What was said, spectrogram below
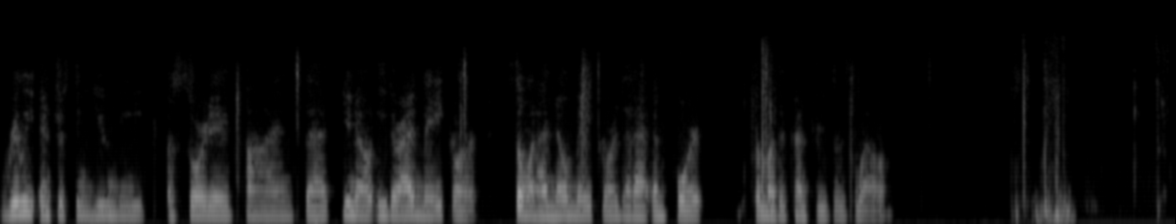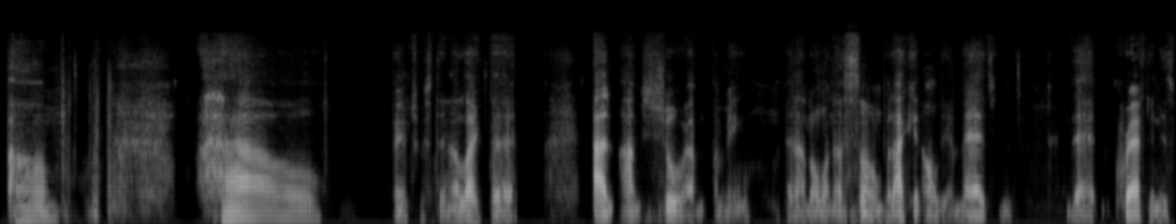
really interesting unique assorted finds that you know either i make or someone i know make or that i import from other countries as well um, how interesting. I like that. I, I'm sure. I'm, I mean, and I don't want to assume, but I can only imagine that crafting is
